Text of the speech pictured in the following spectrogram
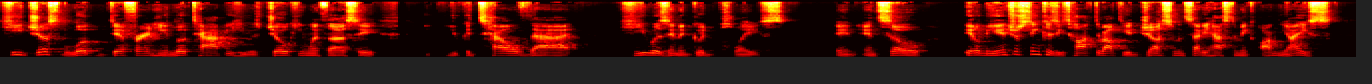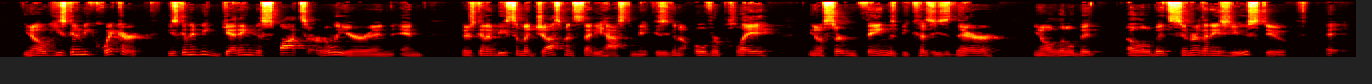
he just looked different. He looked happy. He was joking with us. He, you could tell that he was in a good place. And, and so it'll be interesting because he talked about the adjustments that he has to make on the ice. You know, he's going to be quicker. He's going to be getting the spots earlier and, and, there's going to be some adjustments that he has to make because he's going to overplay, you know, certain things because he's there, you know, a little bit a little bit sooner than he's used to. It,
